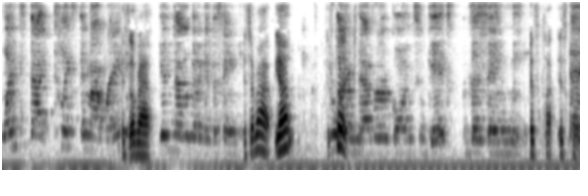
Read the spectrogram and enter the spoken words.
once that clicks in my brain, it's a wrap. You're never gonna get the same. It's a wrap. Yep. It's you clicked. are never going to get the same me. It's cl- it's clicked.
